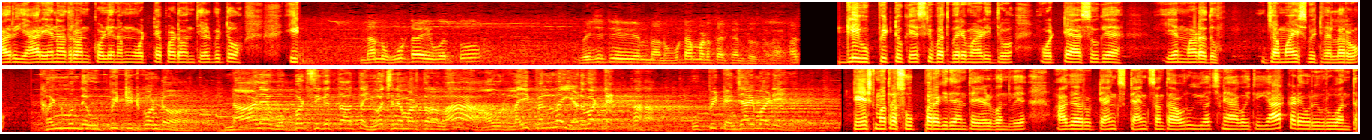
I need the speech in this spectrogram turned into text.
ಆದ್ರೆ ಯಾರು ಏನಾದರೂ ಅಂದ್ಕೊಳ್ಳಿ ನಮ್ಗೆ ಹೊಟ್ಟೆ ಪಾಡು ಅಂತ ಹೇಳ್ಬಿಟ್ಟು ಈ ನನ್ನ ಊಟ ಇವತ್ತು ವೆಜಿಟೇರಿಯನ್ ನಾನು ಊಟ ಮಾಡ್ತಕ್ಕಂಥದ್ದು. ಅದು ಇಡ್ಲಿ ಉಪ್ಪಿಟ್ಟು ಕೇಸರಿ ಬಾತ್ ಬೇರೆ ಮಾಡಿದ್ರು. ಹೊಟ್ಟೆ ಹಸುಗೆ ಏನು ಮಾಡೋದು? ಜಮಾಯಿಸ್ಬಿಟ್ವಿ ಎಲ್ಲರೂ. ಕಣ್ಮುಂದೆ ಉಪ್ಪಿಟ್ಟಿಟ್ಕೊಂಡು ನಾಳೆ ಒಬ್ಬಟ್ಟು ಸಿಗುತ್ತಾ ಅಂತ ಯೋಚನೆ ಮಾಡ್ತಾರಲ್ಲ ಅವ್ರ ಲೈಫ್ ಎಲ್ಲ ಎಡವಟ್ಟೆ. ಉಪ್ಪಿಟ್ಟು ಎಂಜಾಯ್ ಮಾಡಿ. ಟೇಸ್ಟ್ ಮಾತ್ರ ಸೂಪರ್ ಆಗಿದೆ ಅಂತ ಹೇಳಿ ಬಂದ್ವಿ. ಹಾಗೆ ಅವರು ಟ್ಯಾಂಕ್ಸ್ ಟ್ಯಾಂಕ್ಸ್ ಅಂತ ಅವರು ಯೋಚನೆ ಆಗೋಯ್ತು. ಯಾರ ಕಡೆಯವರು ಇವರು ಅಂತ?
